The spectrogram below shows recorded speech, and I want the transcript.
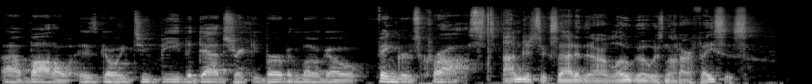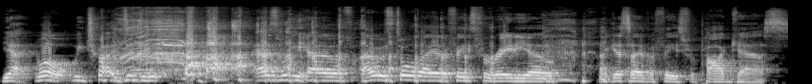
uh, bottle is going to be the Dad's Drinking Bourbon logo. Fingers crossed. I'm just excited that our logo is not our faces. Yeah, well, we tried to do as we have. I was told I had a face for radio. I guess I have a face for podcasts.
